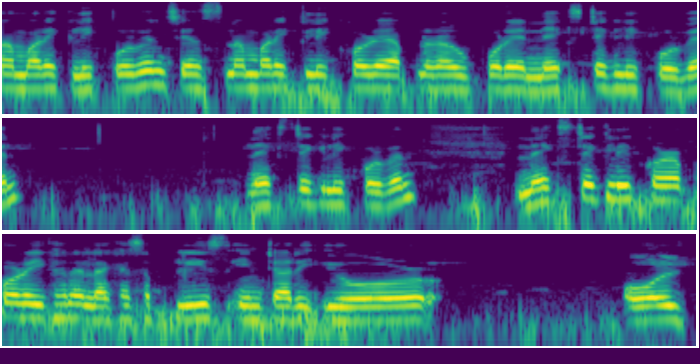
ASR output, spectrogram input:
নাম্বারে ক্লিক করবেন। চেঞ্জ নাম্বারে ক্লিক করে আপনারা উপরে নেক্সটে ক্লিক করবেন। নেক্সটে ক্লিক করবেন। নেক্সটে ক্লিক করার পরে এখানে লেখা আছে please enter your old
